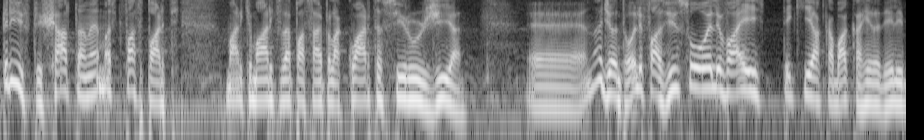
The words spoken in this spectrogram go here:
triste, chata, né? Mas que faz parte. Mark Marques vai passar pela quarta cirurgia. É, não adianta, ou ele faz isso ou ele vai ter que acabar a carreira dele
